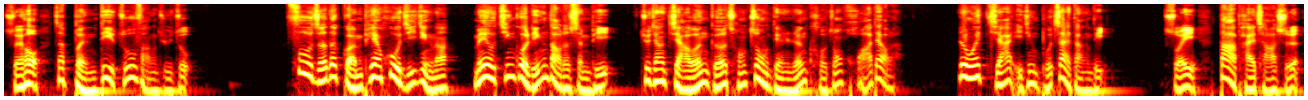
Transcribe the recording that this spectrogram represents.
随后在本地租房居住，负责的管片户籍警呢，没有经过领导的审批，就将贾文革从重点人口中划掉了，认为甲已经不在当地，所以大排查时，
